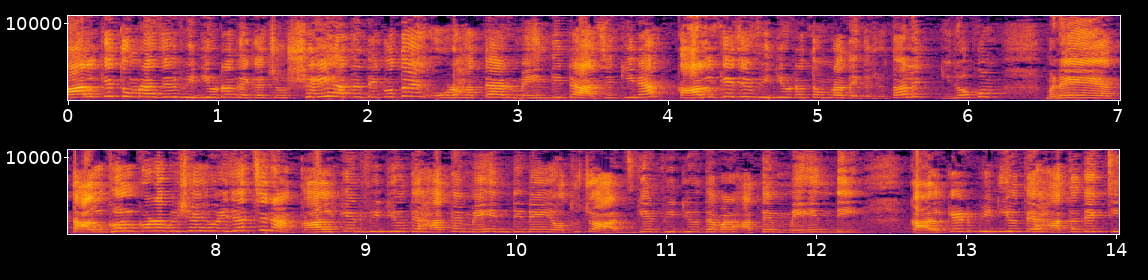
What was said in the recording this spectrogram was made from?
কালকে তোমরা যে ভিডিওটা দেখেছ, সেই হাতে দেখো তো, ওর হাতে আর মেহেন্দিটা আছে কিনা? কালকে যে ভিডিওটা তোমরা দেখেছ, তাহলে কীরকম মানে তালঘল করা বিষয় হয়ে যাচ্ছে না? কালকের ভিডিওতে হাতে মেহেন্দি নেই, অথচ আজকের ভিডিওতে আবার হাতে মেহেন্দি। কালকের ভিডিওতে হাতে দেখছি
